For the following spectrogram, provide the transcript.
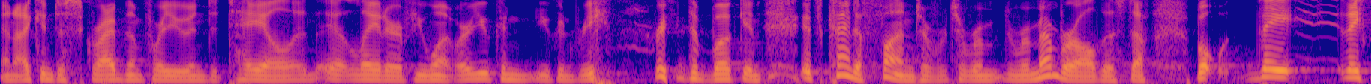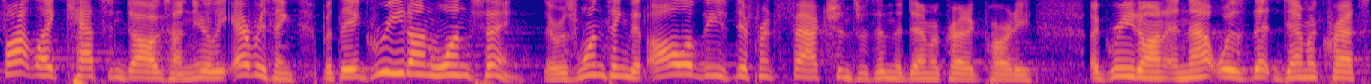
And I can describe them for you in detail uh, later if you want, or you can, you can read, read the book. And it's kind of fun to, to, to remember all this stuff. But they, they fought like cats and dogs on nearly everything, but they agreed on one thing. There was one thing that all of these different factions within the Democratic Party agreed on, and that was that Democrats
